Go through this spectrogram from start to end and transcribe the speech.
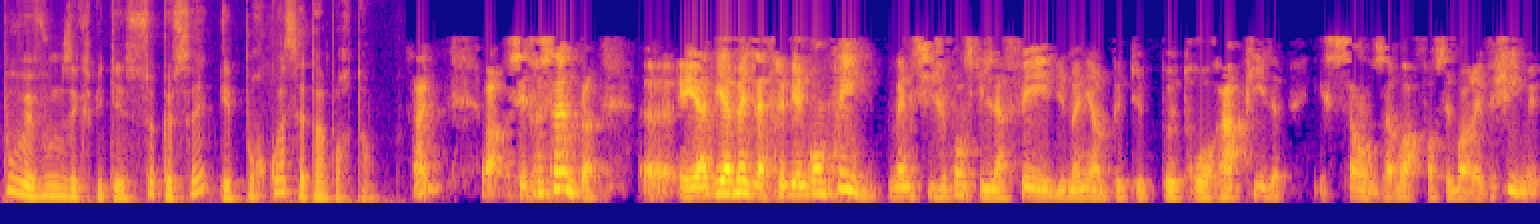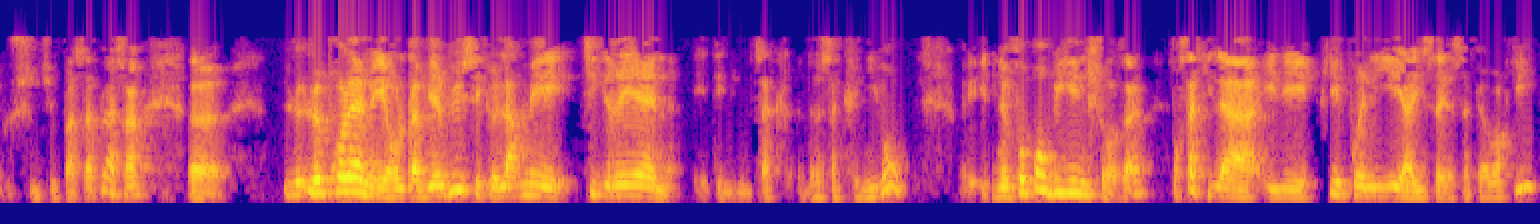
Pouvez-vous nous expliquer ce que c'est et pourquoi c'est important? C'est très simple. Euh, et Abiy Ahmed l'a très bien compris, même si je pense qu'il l'a fait d'une manière un peu, peu, trop rapide et sans avoir forcément réfléchi, mais je ne suis pas à sa place. Hein. Euh, le, problème, et on l'a bien vu, c'est que l'armée tigréenne était d'un sacré, niveau. Il ne faut pas oublier une chose. Hein. C'est pour ça qu'il a, il est pieds poings liés à Issaïas Afewerki,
